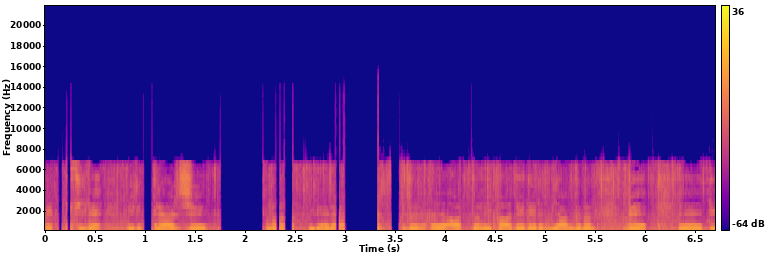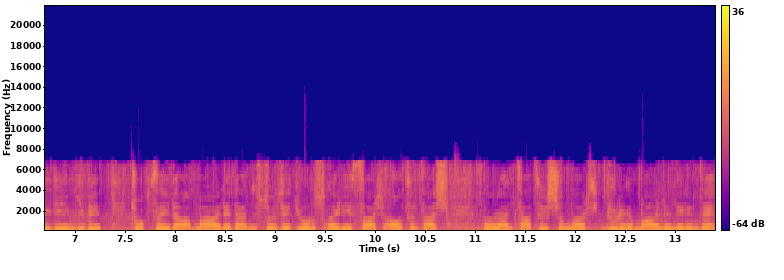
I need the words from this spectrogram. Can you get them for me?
etkisiyle bir enerji bir enerji arttığını ifade edelim yangının ve e, dediğim gibi çok sayıda mahalleden söz ediyoruz. Alihisar, Altıntaş, Örentat, Hışımlar, Güre mahallelerinde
